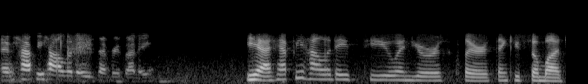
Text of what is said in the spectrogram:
and happy holidays, everybody. Yeah, happy holidays to you and yours, Claire. Thank you so much.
